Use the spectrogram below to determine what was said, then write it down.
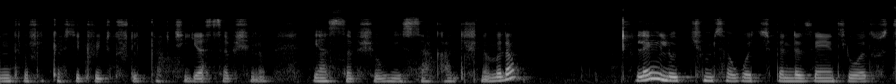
እንትኖች ልከፍች ድርጅቶች ልከፍች እያሰብሽ ነው። ያሰብሽው ይሳካልሽ ነው ምለው። ለሌሎችም ሰዎች በእንደዚህ አይነት ህይወት ውስጥ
